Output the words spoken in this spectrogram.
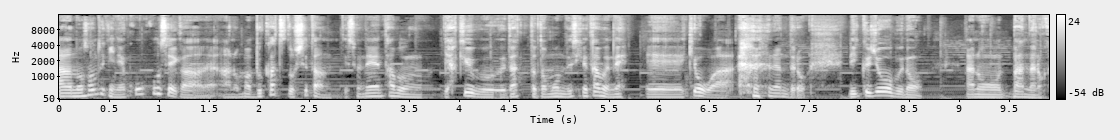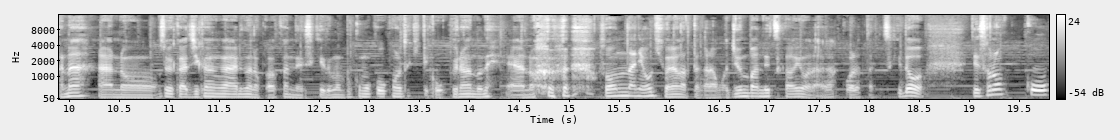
あの、その時ね、高校生が、ね、あの、まあ、部活動してたんですよね。多分、野球部だったと思うんですけど、多分ね、えー、今日は なんだろう、陸上部の、あの、番なのかなあの、それから時間があれなのかわかんないですけども、僕も高校の時ってこう、グラウンドね、あの そんなに大きくなかったから、もう順番で使うような学校だったんですけど、で、その高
